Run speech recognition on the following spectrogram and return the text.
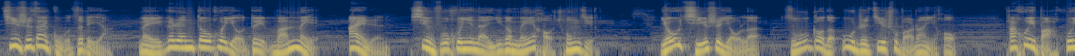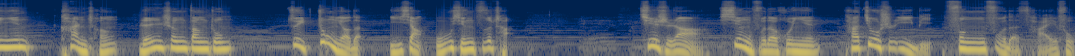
其实，在骨子里啊，每个人都会有对完美爱人、幸福婚姻的一个美好憧憬。尤其是有了足够的物质基础保障以后，他会把婚姻看成人生当中最重要的一项无形资产。其实啊，幸福的婚姻它就是一笔丰富的财富。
